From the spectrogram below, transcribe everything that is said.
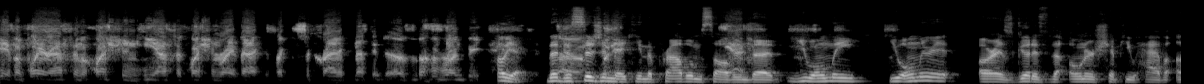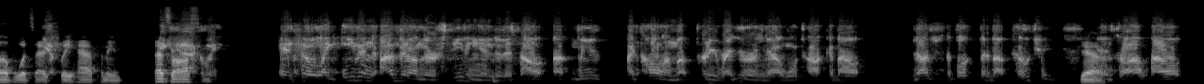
if a player asks him a question, he asks a question right back. It's like the Socratic method of, of rugby. Oh yeah, the decision um, making, the problem solving. Yeah. The you only you only are as good as the ownership you have of what's actually yep. happening. That's exactly. awesome. And so, like, even I've been on the receiving end of this. I'll, uh, we I call him up pretty regularly now. We'll talk about not just the book, but about coaching. Yeah. And so I'll, I'll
